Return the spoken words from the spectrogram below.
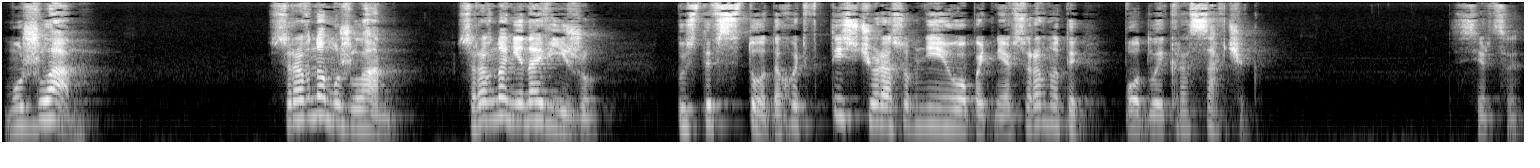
мужлан. Все равно мужлан. Все равно ненавижу. Пусть ты в сто, да хоть в тысячу раз умнее и опытнее, все равно ты подлый красавчик. Сердце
